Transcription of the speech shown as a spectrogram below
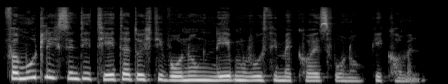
Vermutlich sind die Täter durch die Wohnung neben Ruthie McCoys Wohnung gekommen.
